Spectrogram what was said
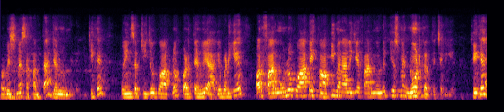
भविष्य में सफलता ज़रूर मिलेगी, ठीक है? तो इन सब चीज़ों को आप लोग पढ़ते हुए आगे बढ़िए और फार्मूलों को आप एक कॉपी बना लीजिए फार्मूले की, उसमें नोट करते चलिए, ठीक है?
